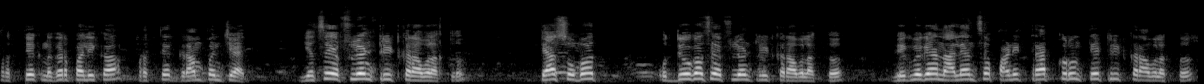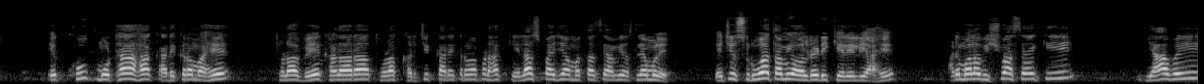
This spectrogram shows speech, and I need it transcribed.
प्रत्येक नगरपालिका प्रत्येक ग्रामपंचायत याचं एफ्लुएंट ट्रीट करावं लागतं. त्यासोबत उद्योगाचं एफ्लुएंट ट्रीट करावं लागतं. वेगवेगळ्या नाल्यांचं पाणी ट्रॅप करून ते ट्रीट करावं लागतं. एक खूप मोठा हा कार्यक्रम आहे. थोडा वेळ खाणारा थोडा खर्चिक कार्यक्रम पण हा केलाच पाहिजे या मताचे आम्ही असल्यामुळे. याची सुरुवात आम्ही ऑलरेडी केलेली आहे. आणि मला विश्वास आहे की यावेळी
